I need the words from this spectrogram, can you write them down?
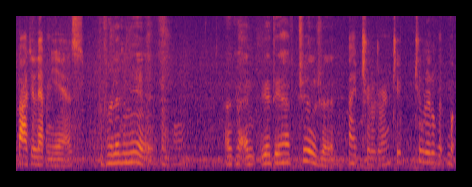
About 11 years. For 11 years. Okay, and you- do you have children? I have children. Two, two little. well,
